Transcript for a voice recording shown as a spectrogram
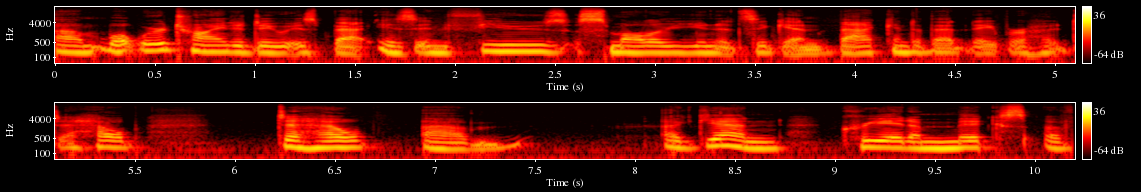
um, what we're trying to do is back, is infuse smaller units again back into that neighborhood to help to help um, again create a mix of,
